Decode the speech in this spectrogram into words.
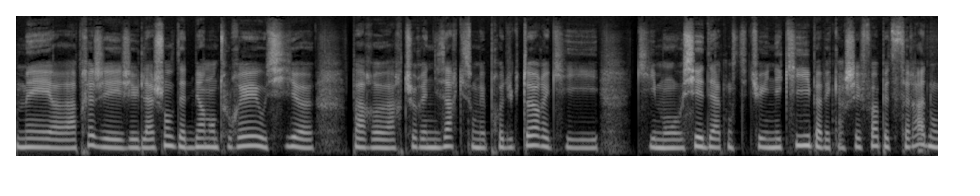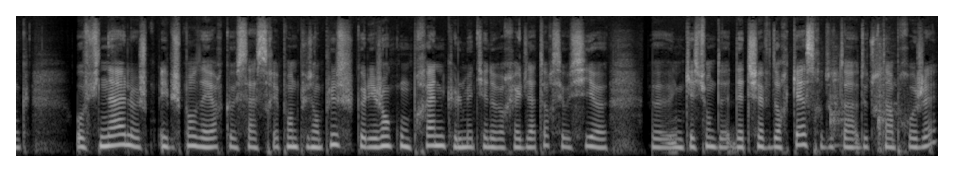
Mais euh, après, j'ai eu de la chance d'être bien entourée aussi par Arthur et Nizar, qui sont mes producteurs et qui, qui m'ont aussi aidé à constituer une équipe avec un chef-op, etc. Donc, au final, je, et je pense d'ailleurs que ça se répand de plus en plus, que les gens comprennent que le métier de réalisateur, c'est aussi euh, euh, une question d'être chef d'orchestre de, tout un- de tout un projet.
